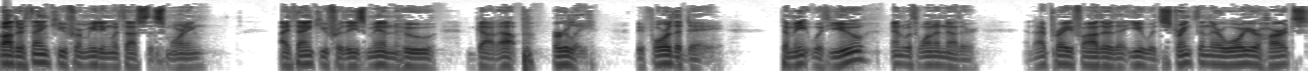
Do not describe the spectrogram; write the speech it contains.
Father, thank you for meeting with us this morning. I thank you for these men who got up early before the day to meet with you and with one another. And I pray, Father, that you would strengthen their warrior hearts,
